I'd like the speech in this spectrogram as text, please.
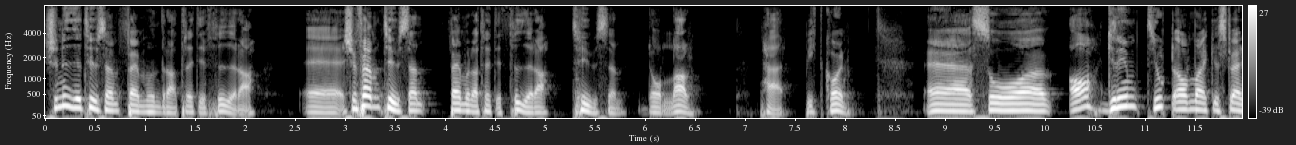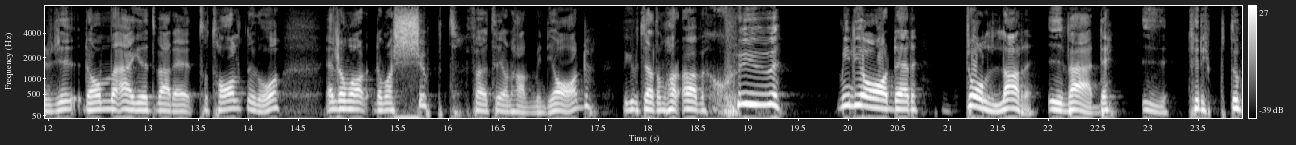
29 534 eh, 25 534 000 dollar per bitcoin. Eh, så ja, grymt gjort av Michael Strategy. De äger ett värde totalt nu då, eller de har, de har köpt för 3,5 miljard, vilket betyder att de har över 7 miljarder dollar i värde i krypto,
